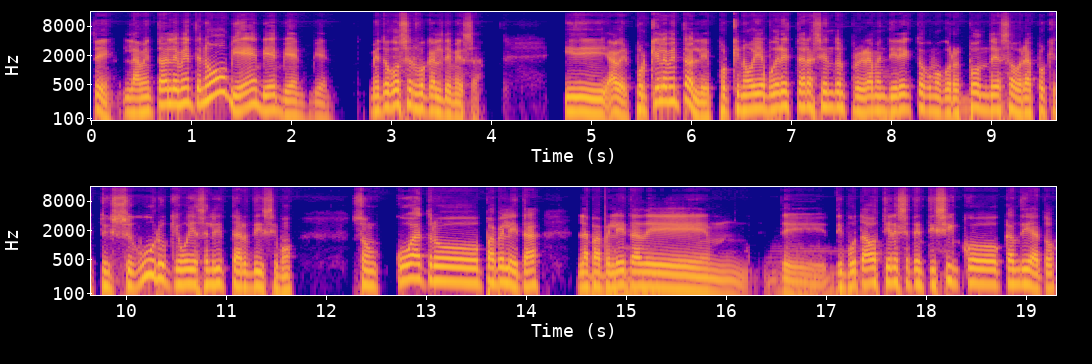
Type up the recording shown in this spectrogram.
Sí, lamentablemente, no, bien, bien, bien, bien. Me tocó ser vocal de mesa. Y a ver, ¿por qué lamentable? Porque no voy a poder estar haciendo el programa en directo como corresponde a esa hora, porque estoy seguro que voy a salir tardísimo. Son cuatro papeletas. La papeleta de, de diputados tiene 75 candidatos.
